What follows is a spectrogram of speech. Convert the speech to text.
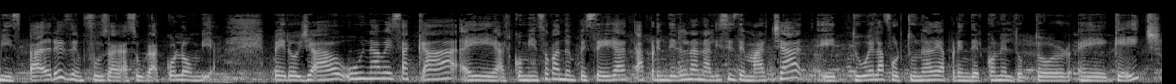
Mis padres en Fusagasugá, Colombia. Pero ya una vez acá, eh, al comienzo cuando empecé a aprender el análisis de marcha, eh, tuve la fortuna de aprender con el doctor eh, Gage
